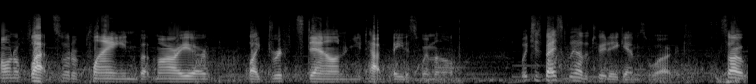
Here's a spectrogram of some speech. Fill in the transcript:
on a flat sort of plane, but Mario like drifts down and you tap B to swim up, which is basically how the 2D games worked. So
